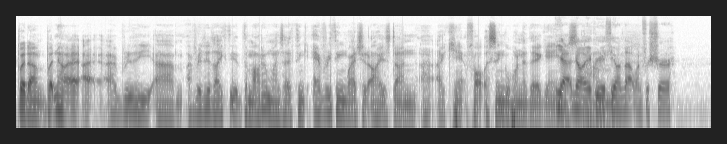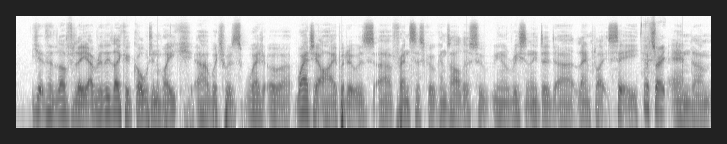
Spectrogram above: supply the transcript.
but um, but no, I I, I really um, I really like the the modern ones. I think everything Wadjet Eye has done, uh, I can't fault a single one of their games. Yeah, no, I agree with Um, you on that one for sure. Yeah, they're lovely. I really like a Golden Wake, uh, which was Wed- uh, Wadjet Eye, but it was uh, Francisco Gonzalez who you know recently did uh, Lamplight City. That's right. And um,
